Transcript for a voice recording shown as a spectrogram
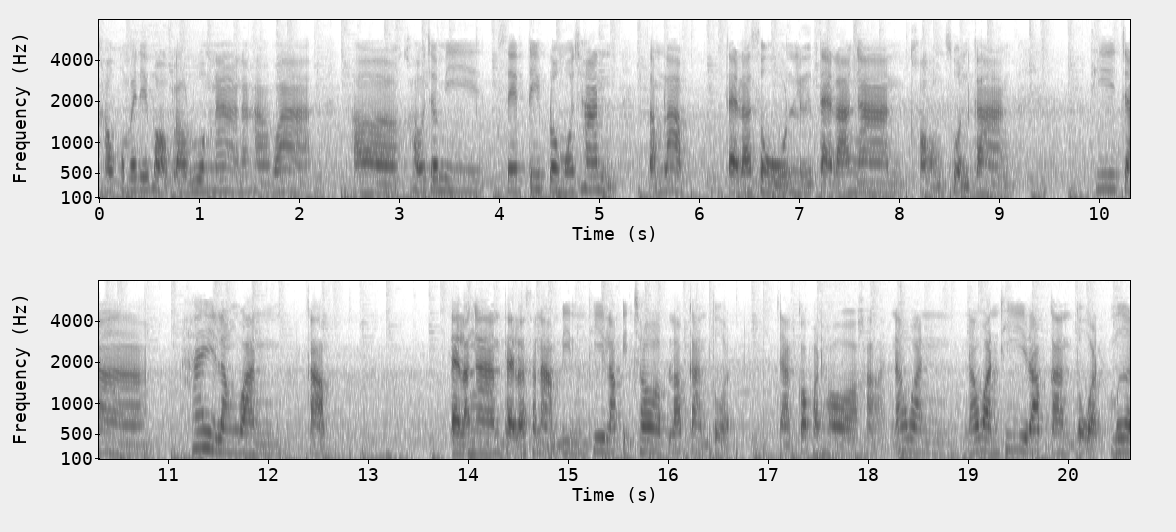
เขาก็ไม่ได้บอกเราล่วงหน้านะคะว่าเเขาจะมี Safety Promotion สำหรับแต่ละศูนย์หรือแต่ละงานของส่วนกลาง ที่จะให้รางวัลกับแต่ละงานแต่ละสนามบินที่รับผิดชอบรับการตรวจจากกพทค่ะ ณ วัน ณ วันที่รับการตรวจเมื่อ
